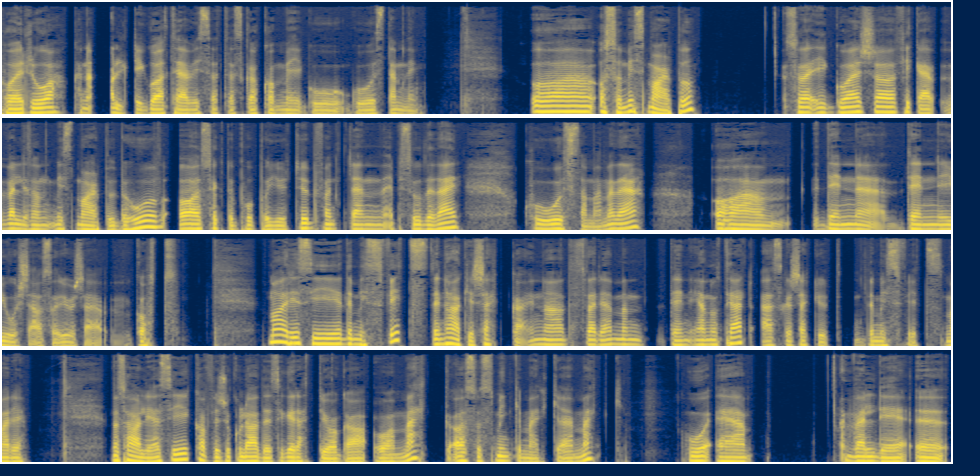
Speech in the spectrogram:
Rå kan jeg alltid gå til hvis jeg skal komme i god, god stemning. Og også Miss Marple. Så i går så fikk jeg veldig sånn Miss Marple-behov, og søkte opp henne på YouTube, fant en episode der. Kosa meg med det. Og um, den, eh, den gjorde seg altså gjorde seg godt. Mari sier The Misfits. Den har jeg ikke sjekka ennå, dessverre, men den er notert. Jeg skal sjekke ut The Misfits, Mari. Natalie sier kaffe, sjokolade, sigarettyoga og Mac, altså sminkemerket Mac. Hun er veldig uh,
